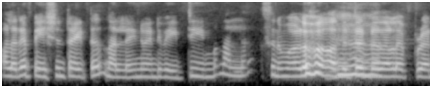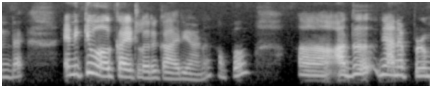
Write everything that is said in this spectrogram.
വളരെ പേഷ്യന്റ് ആയിട്ട് നല്ലതിന് വേണ്ടി വെയിറ്റ് ചെയ്യുമ്പോൾ നല്ല സിനിമകൾ വന്നിട്ടുണ്ട് എന്നുള്ള എപ്പോഴും എന്റെ എനിക്ക് വർക്ക് ആയിട്ടുള്ള ഒരു കാര്യമാണ്. അപ്പോൾ അത് ഞാൻ എപ്പോഴും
